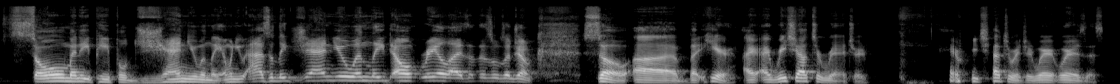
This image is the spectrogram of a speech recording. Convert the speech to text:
So many people genuinely, and when you ask them, they genuinely don't realize that this was a joke. So, uh, but here, I, I reach out to Richard. I reach out to Richard. Where, where is this?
